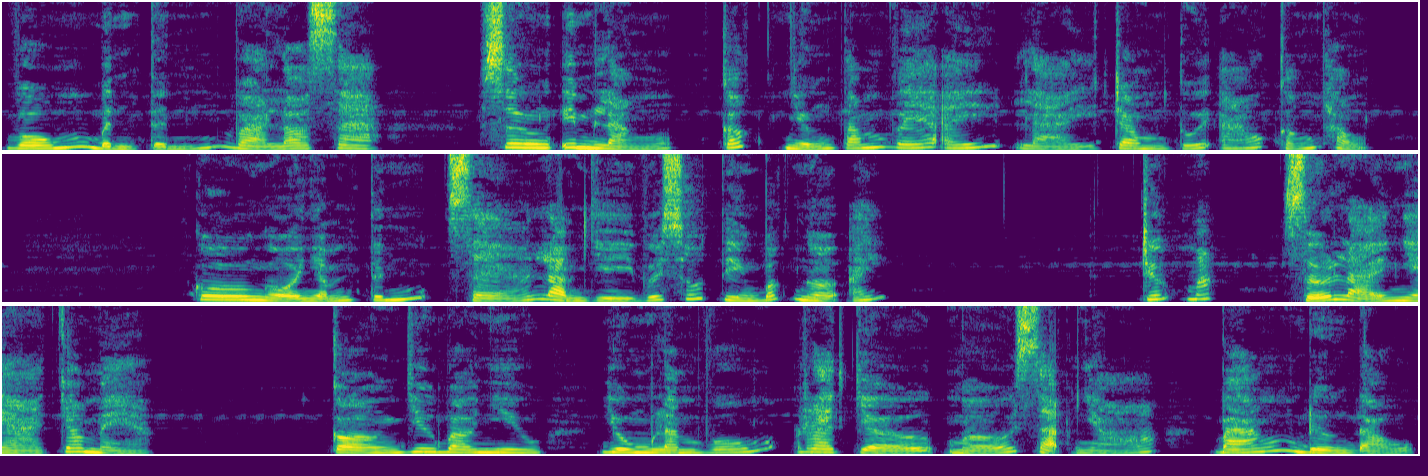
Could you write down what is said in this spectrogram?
Vốn bình tĩnh và lo xa, Sương im lặng cất những tấm vé ấy lại trong túi áo cẩn thận. Cô ngồi nhẩm tính sẽ làm gì với số tiền bất ngờ ấy. Trước mắt, sửa lại nhà cho mẹ. Còn dư bao nhiêu dùng làm vốn ra chợ mở sạp nhỏ, bán đường đậu,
